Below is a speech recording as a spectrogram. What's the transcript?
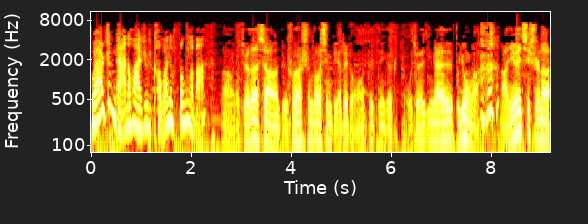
我要是这么答的话，就是考官就疯了吧？啊，我觉得像比如说身高、性别这种，这那个，我觉得应该不用了 啊，因为其实呢，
